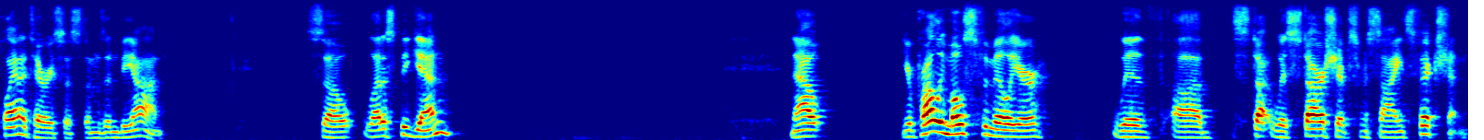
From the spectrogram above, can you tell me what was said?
planetary systems and beyond. So let us begin. Now, you're probably most familiar with uh, star- with starships from science fiction,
